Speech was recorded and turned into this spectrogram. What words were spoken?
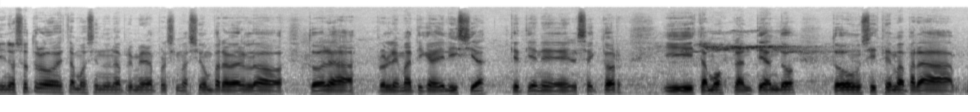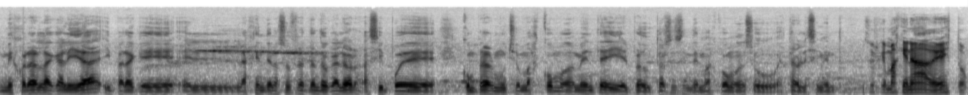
Y nosotros estamos haciendo una primera aproximación para ver toda la problemática de licia que tiene el sector y estamos planteando todo un sistema para mejorar la calidad y para que la gente no sufra tanto calor, así puede comprar mucho más cómodamente y el productor se siente más cómodo en su establecimiento. Surge más que nada de esto.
